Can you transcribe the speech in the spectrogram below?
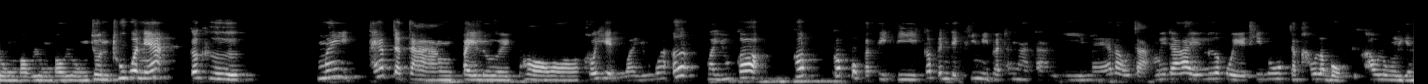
ลงเบาลงเบาลงจนทุกวันเนี้ยก็คือ ไม่แทบจะจางไปเลย พอเขาเห็นวายุว่า เออวายุก็ก็ก็ปกติดีก็เป็นเด็กที่มีพัฒนาการดี แม้เราจะไม่ได้เลือกเวที่ลูกจะเข้าระบบหรือเข้าโรงเรียน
